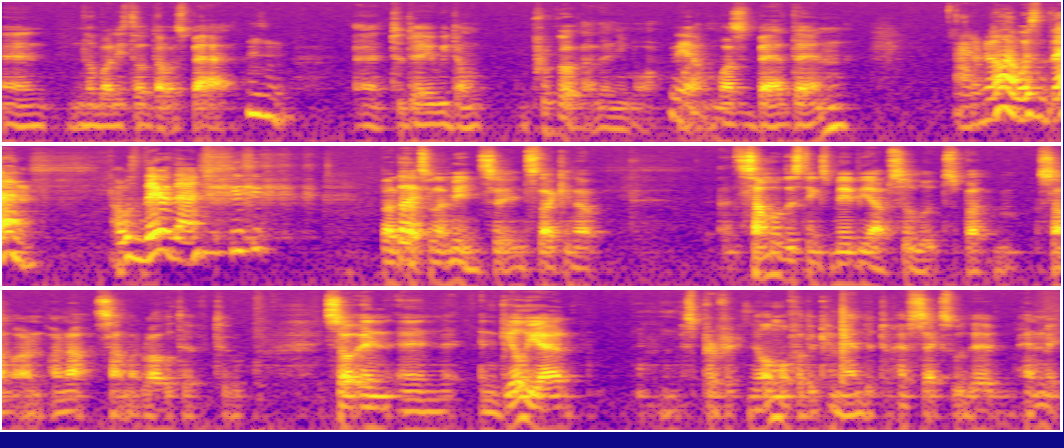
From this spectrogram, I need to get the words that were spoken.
and nobody thought that was bad. Mm-hmm. Uh, today we don't approve of that anymore. Yeah. Wa- Was it bad then? I don't know. I wasn't then. I wasn't there then. But, But- that's what I mean. So it's like you know, some of these things may be absolutes, but some are, are not. Some are relative too. So in in in Gilead, it's perfectly normal for the commander to have sex with a handmaid.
